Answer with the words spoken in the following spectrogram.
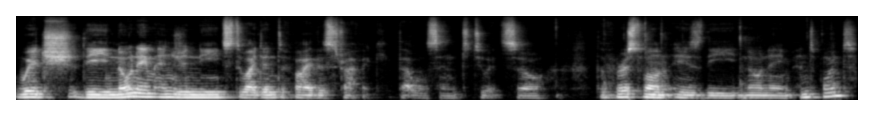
which the no-name engine needs to identify this traffic that we'll send to it. So the first one is the no-name endpoint.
